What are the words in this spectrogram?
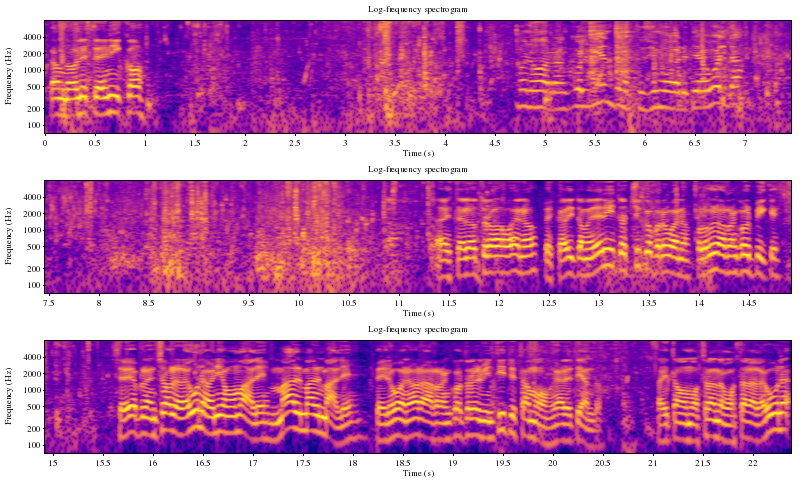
Acá un doblete de Nico. Bueno, arrancó el viento, nos pusimos garetea de vuelta. Ahí está el otro, bueno, pescadito medianito, chico, pero bueno, por lo menos arrancó el pique. Se había planchado la laguna, veníamos mal, ¿eh? Mal, mal, mal, ¿eh? Pero bueno, ahora arrancó todo el vientito y estamos gareteando. Ahí estamos mostrando cómo está la laguna.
